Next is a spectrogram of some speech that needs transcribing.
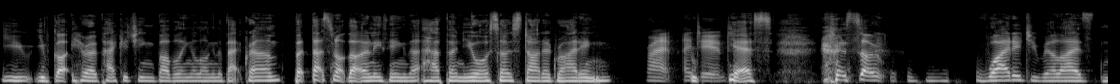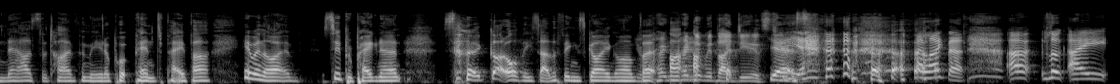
you you've got hero packaging bubbling along in the background, but that's not the only thing that happened. You also started writing. Right, I did. Yes. so why did you realize now's the time for me to put pen to paper, even though I'm super pregnant, so got all these other things going on. You're but preg- pregnant with ideas. Yes. Yeah, I like that. Uh, look, I,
